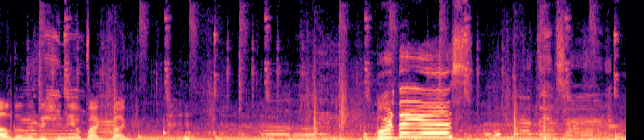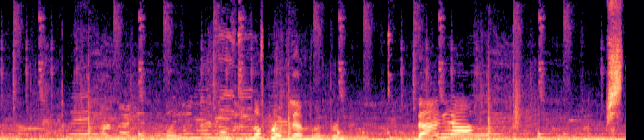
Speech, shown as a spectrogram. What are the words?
Kaldığını düşünüyor bak bak. Buradayız. No problem, no problem. Derya. Pişt.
